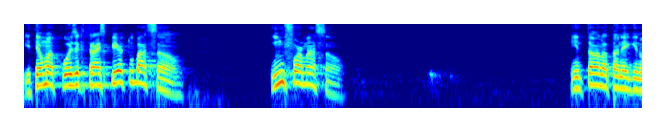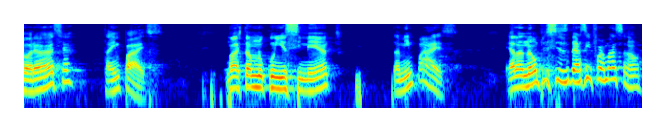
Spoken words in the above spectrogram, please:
E tem uma coisa que traz perturbação: informação. Então ela está na ignorância, está em paz. Nós estamos no conhecimento, estamos em paz. Ela não precisa dessa informação.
